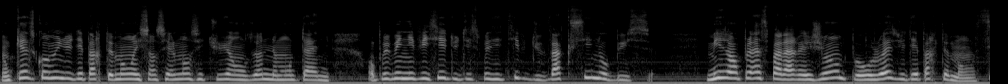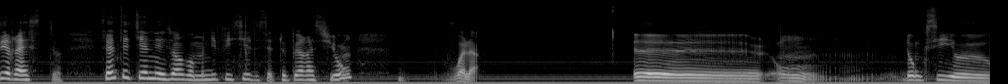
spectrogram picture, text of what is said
Donc 15 communes du département essentiellement situées en zone de montagne. On peut bénéficier du dispositif du vaccinobus mis en place par la région pour l'ouest du département. Céreste, Saint-Étienne et les orgues ont bénéficié de cette opération. Voilà. Euh, donc c'est euh,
